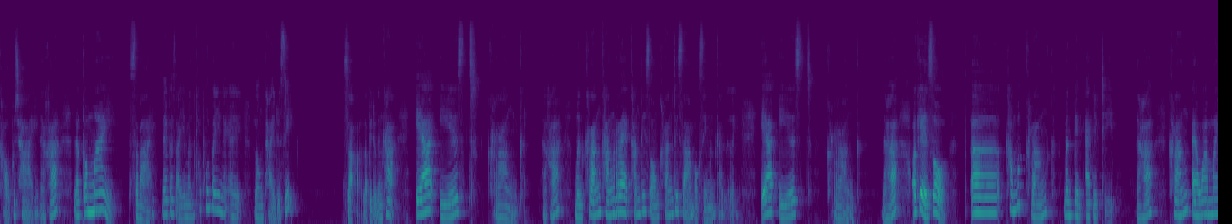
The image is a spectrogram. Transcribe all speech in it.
เขาผู้ชายนะคะ แล้วก็ไม่สบายในภาษาเยอรมันเขาพูดว่ายังไงเอ่ยลองทายดูสิ so เราไปดูกันค่ะ er ist krank นะคะเหมือนครั้งครั้งแรกครั้งที่สองครั้งที่สามออกเสียงเหมือนกันเลย er ist krank นะคะโอเค so เอ่อคำว่า krank มันเป็น adjective นะคะ ครั้งแปลว่าไม่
